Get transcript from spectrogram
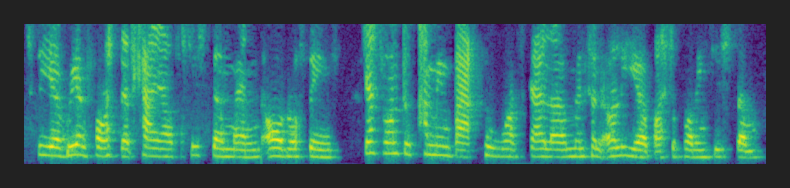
still reinforce that kind of system and all those things just want to coming back to what Skylar mentioned earlier about supporting system.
